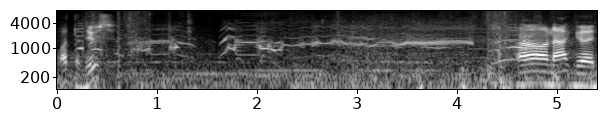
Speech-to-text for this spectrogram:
what the deuce? Oh, not good.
